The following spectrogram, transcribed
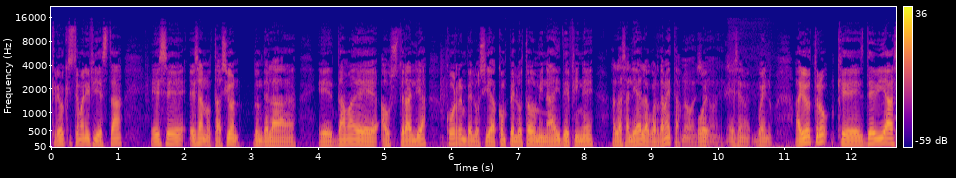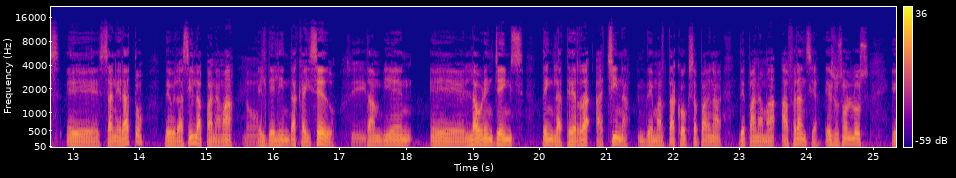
Creo que usted manifiesta ese, esa anotación, donde la eh, dama de Australia corre en velocidad con pelota dominada y define a la salida de la guardameta. No, ese O- no es. ese no. Bueno, hay otro que es de Vías eh, Sanerato, de Brasil a Panamá. No. El de Linda Caicedo. Sí. También eh, Lauren James de Inglaterra a China, de Marta Cox a Pana- de Panamá a Francia. Esos son los eh,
